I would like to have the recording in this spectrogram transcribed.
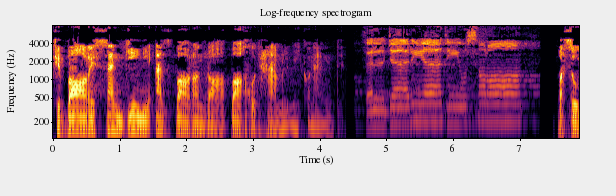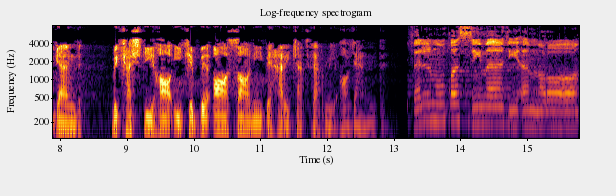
که بار سنگینی از باران را با خود حمل می کنند فالجاریات یسرا و سوگند به کشتی هایی که به آسانی به حرکت در می آیند. فالمقسمات امرا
